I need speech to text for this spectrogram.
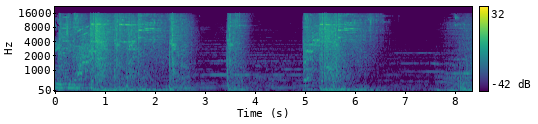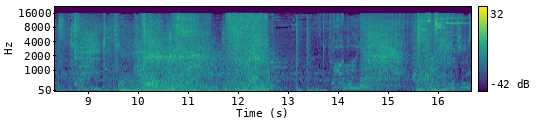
Dominating. Godlike. Blue team's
